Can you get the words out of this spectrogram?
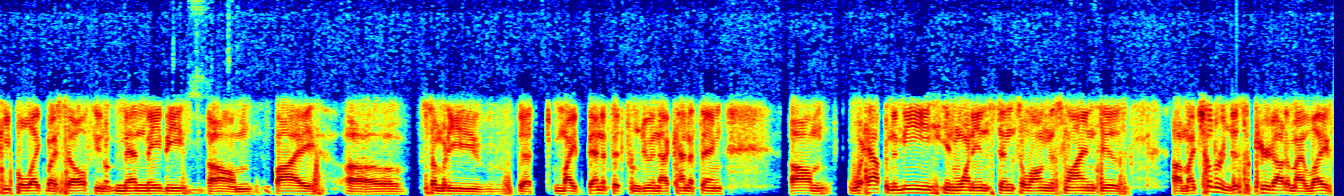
people like myself, you know, men maybe, um, by uh, somebody that might benefit from doing that kind of thing. Um, what happened to me in one instance along this lines is uh, my children disappeared out of my life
